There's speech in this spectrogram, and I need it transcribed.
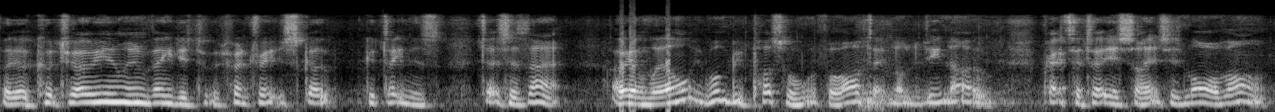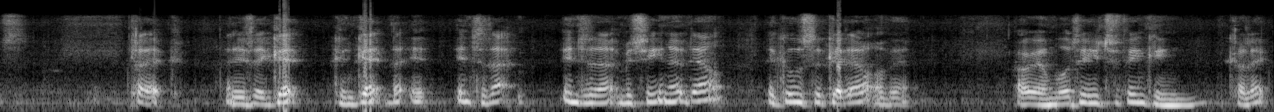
The Tellurian invaded to penetrate scope containers such as that. Oh, well, it wouldn't be possible for our technology, no. Practical science is more advanced. Click. And if they get can get that, into that into that machine, no doubt, can also get out of it. Oh, what are you thinking, Kalik?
